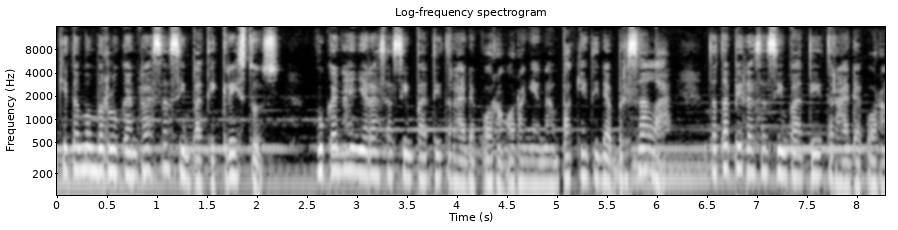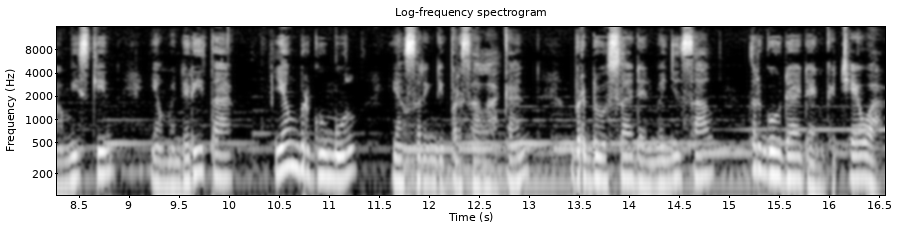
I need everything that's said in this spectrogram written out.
Kita memerlukan rasa simpati Kristus, bukan hanya rasa simpati terhadap orang-orang yang nampaknya tidak bersalah, tetapi rasa simpati terhadap orang miskin yang menderita, yang bergumul, yang sering dipersalahkan, berdosa dan menyesal, tergoda dan kecewa.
